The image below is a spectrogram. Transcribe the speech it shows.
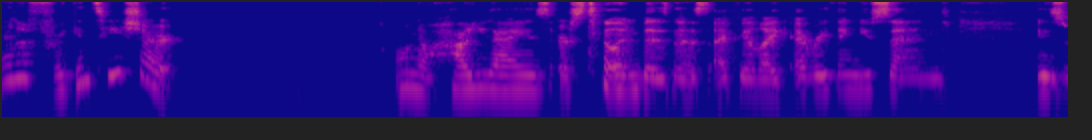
and a freaking t-shirt. I don't know how you guys are still in business. I feel like everything you send is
